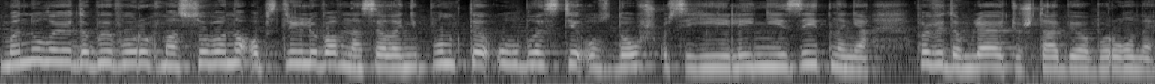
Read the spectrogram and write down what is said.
Минулої доби ворог масово обстрілював населені пункти області уздовж усієї лінії зіткнення, повідомляють у штабі оборони.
